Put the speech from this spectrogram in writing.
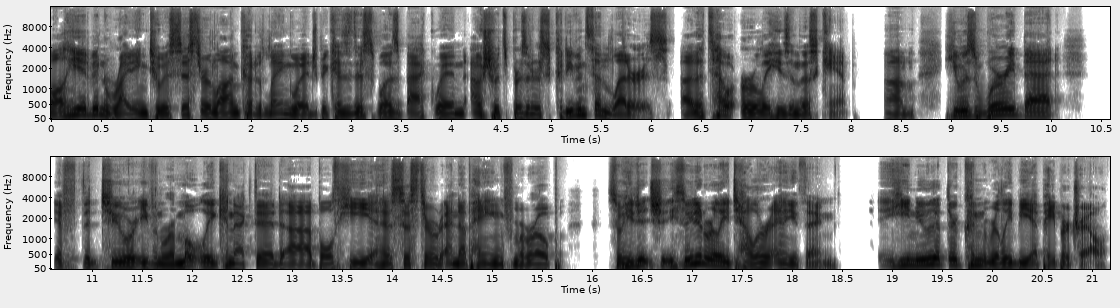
While he had been writing to his sister in law in coded language, because this was back when Auschwitz prisoners could even send letters, uh, that's how early he's in this camp. Um, he was worried that if the two were even remotely connected, uh, both he and his sister would end up hanging from a rope. So he did. So he didn't really tell her anything. He knew that there couldn't really be a paper trail.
